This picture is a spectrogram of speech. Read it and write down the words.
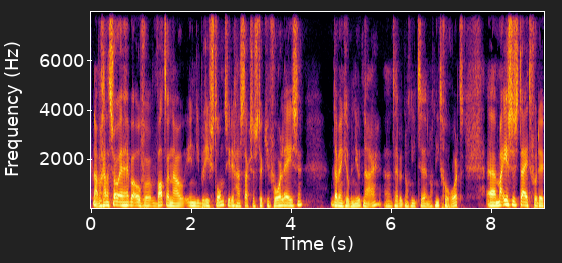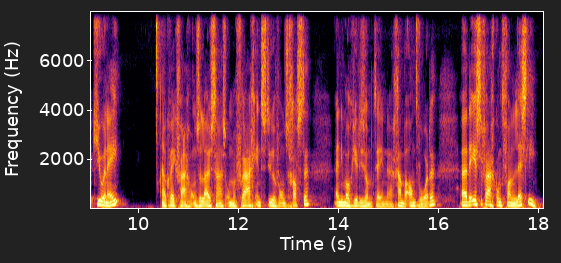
Nou, we gaan het zo hebben over wat er nou in die brief stond. Jullie gaan straks een stukje voorlezen. Daar ben ik heel benieuwd naar. Uh, dat heb ik nog niet, uh, nog niet gehoord. Uh, maar eerst is het tijd voor de Q&A. Elke week vragen we onze luisteraars om een vraag in te sturen voor onze gasten. En die mogen jullie zo meteen gaan beantwoorden. de eerste vraag komt van Leslie.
